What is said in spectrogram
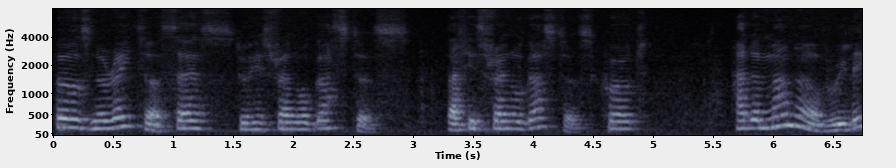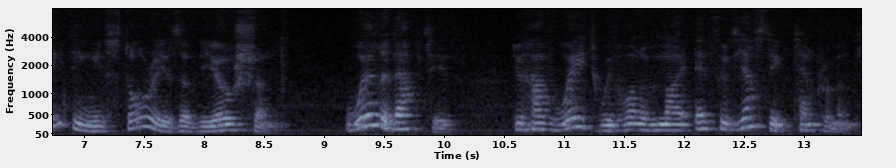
Poe's narrator says to his friend Augustus that his friend Augustus, quote, had a manner of relating his stories of the ocean, well adapted to have weight with one of my enthusiastic temperament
